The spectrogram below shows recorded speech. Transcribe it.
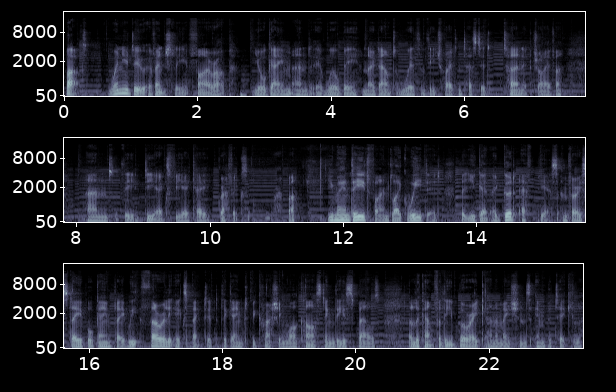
But when you do eventually fire up your game, and it will be, no doubt, with the tried and tested Turnip driver, and the DXVK graphics wrapper, you may indeed find, like we did, that you get a good FPS and very stable gameplay. We thoroughly expected the game to be crashing while casting these spells. A look out for the break animations in particular.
